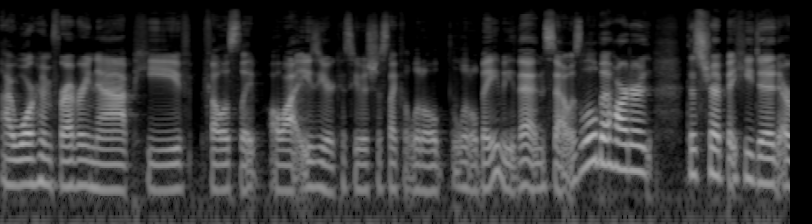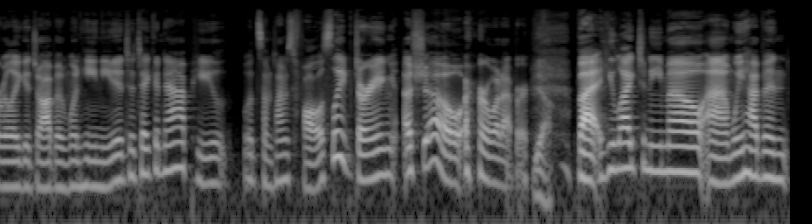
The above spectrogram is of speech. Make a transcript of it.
I wore him for every nap. He fell asleep a lot easier because he was just like a little little baby then. So it was a little bit harder this trip, but he did a really good job. And when he needed to take a nap, he would sometimes fall asleep during a show or whatever. Yeah. But he liked Nemo. Um, we have been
